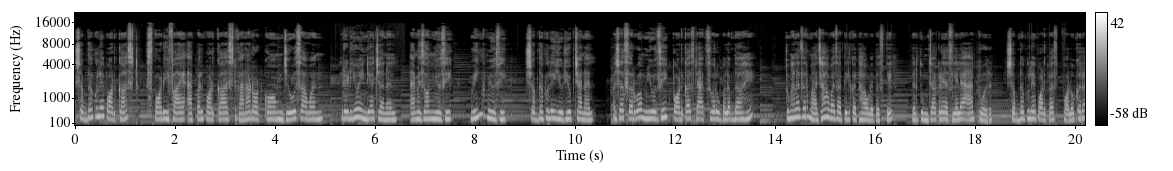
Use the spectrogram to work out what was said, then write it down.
Shabdaphule podcast Spotify Apple podcast Gaana dot com Jio Saavn radio India channel Amazon music Wynk music Shabdaphule YouTube channel अशा सर्व म्युझिक पॉडकास्ट ॲप्सवर उपलब्ध आहे. तुम्हाला जर माझ्या आवाजातील कथा आवडत असतील तर तुमच्याकडे असलेल्या ॲपवर शब्दफुले पॉडकास्ट फॉलो करा.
